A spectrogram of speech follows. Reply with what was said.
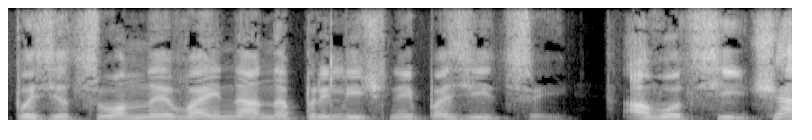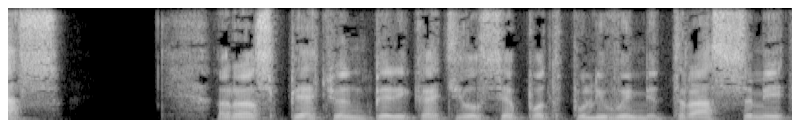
Позиционная война на приличной позиции. А вот сейчас... Раз пять он перекатился под пулевыми трассами,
